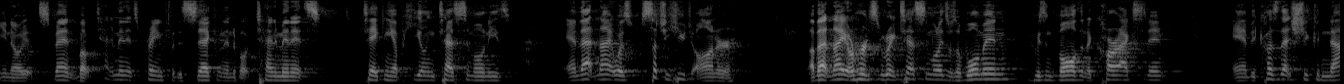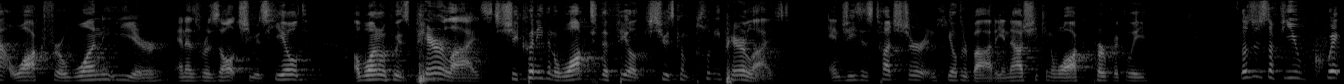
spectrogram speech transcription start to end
You know, it spent about 10 minutes praying for the sick and then about 10 minutes taking up healing testimonies. And that night was such a huge honor. Uh, that night, I heard some great testimonies. There was a woman who was involved in a car accident, and because of that, she could not walk for one year, and as a result, she was healed. A woman who was paralyzed, she couldn't even walk to the field she was completely paralyzed. And Jesus touched her and healed her body, and now she can walk perfectly. Those are just a few quick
